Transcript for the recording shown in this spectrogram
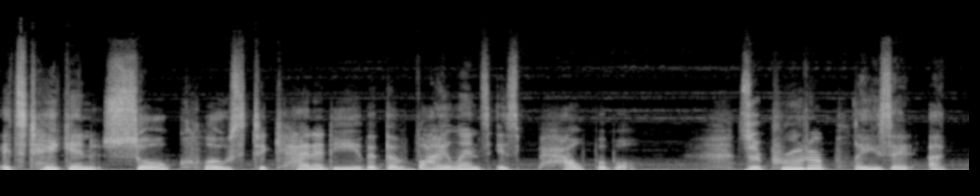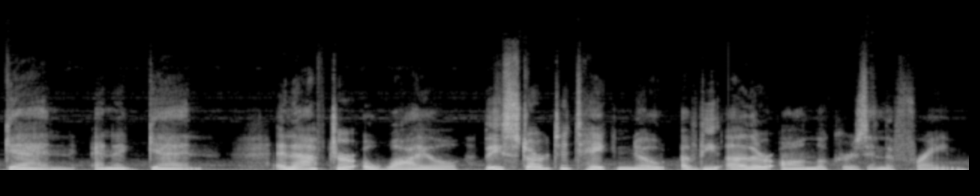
It's taken so close to Kennedy that the violence is palpable. Zapruder plays it again and again, and after a while, they start to take note of the other onlookers in the frame.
